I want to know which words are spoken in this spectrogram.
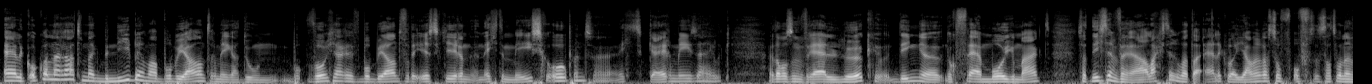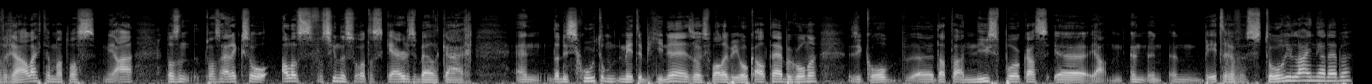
eigenlijk ook wel naar uit, omdat ik benieuwd ben wat Bobby Aland ermee gaat doen. Vorig jaar heeft Bobby Aland voor de eerste keer een, een echte maze geopend. eh, Een echt keiermaze eigenlijk. En dat was een vrij leuk ding, eh, nog vrij mooi gemaakt. Er zat niet een verhaal achter, wat dat eigenlijk wel jammer was. Of, of er zat wel een verhaal achter, maar het was, ja, het was, een, het was eigenlijk zo alles verschillende soorten scares bij elkaar. En dat is goed om mee te beginnen. hè. Zo is Wallaby ook altijd begonnen. Dus ik hoop eh, dat dat nieuw spookhuis eh, ja, een, een, een betere storyline gaat hebben.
